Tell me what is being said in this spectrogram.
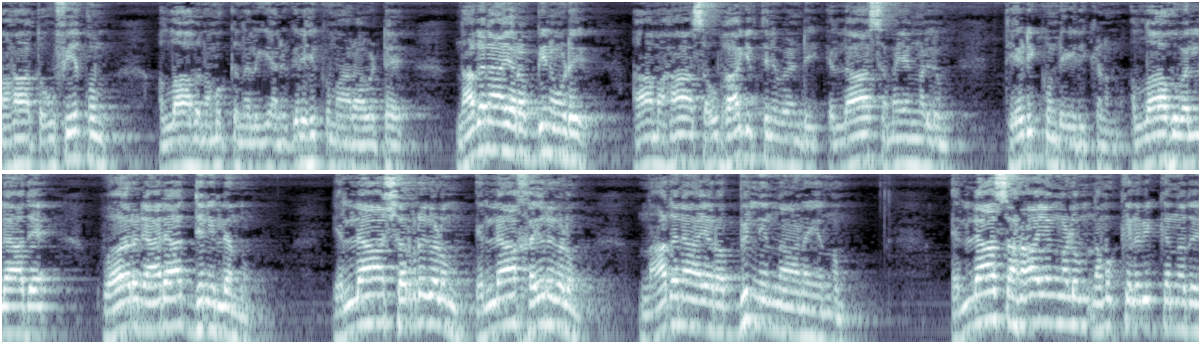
മഹാ തൗഫീഖും അള്ളാഹു നമുക്ക് നൽകി അനുഗ്രഹിക്കുമാറാവട്ടെ. നാഥനായ റബ്ബിനോട് ആ മഹാസൗഭാഗ്യത്തിനു വേണ്ടി എല്ലാ സമയങ്ങളിലും തേടിക്കൊണ്ടേയിരിക്കണം. അല്ലാഹുവല്ലാതെ വേറൊരു ആരാധ്യനില്ലെന്നും എല്ലാ ഷറുകളും എല്ലാ ഹൈറുകളും നാഥനായ റബ്ബിൽ നിന്നാണ് എന്നും എല്ലാ സഹായങ്ങളും നമുക്ക് ലഭിക്കുന്നത്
